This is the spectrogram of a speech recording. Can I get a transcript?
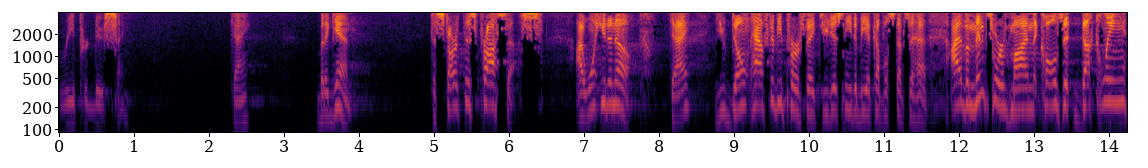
reproducing? Okay? But again, to start this process, I want you to know, okay? You don't have to be perfect. You just need to be a couple steps ahead. I have a mentor of mine that calls it duckling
